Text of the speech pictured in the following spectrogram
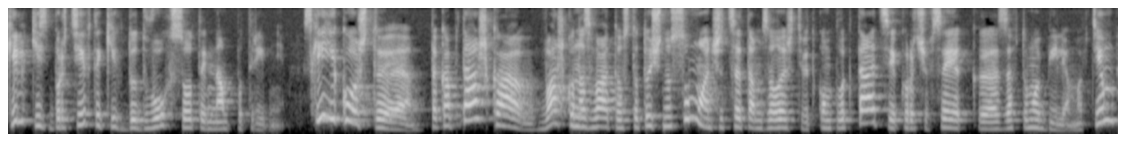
кількість борців таких до двох сотень нам потрібні. Скільки коштує така пташка? Важко назвати остаточну суму, адже це там залежить від комплектації. Коротше, все як е, з автомобілями. Втім,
